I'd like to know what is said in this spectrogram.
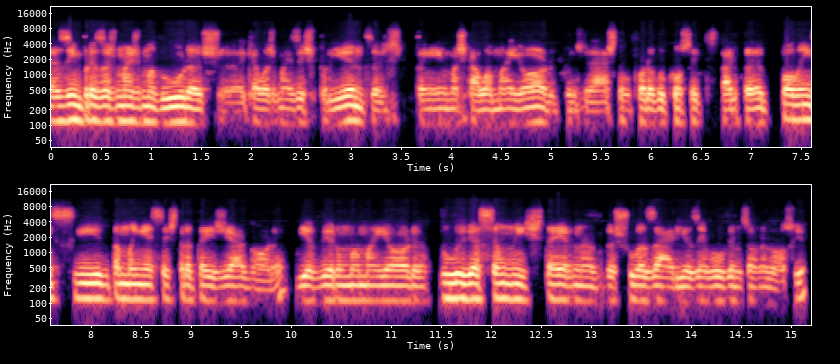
as empresas mais maduras, aquelas mais experientes, têm uma escala maior, já estão fora do conceito de startup, podem seguir também essa estratégia agora, de haver uma maior delegação externa das suas áreas envolventes ao negócio?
